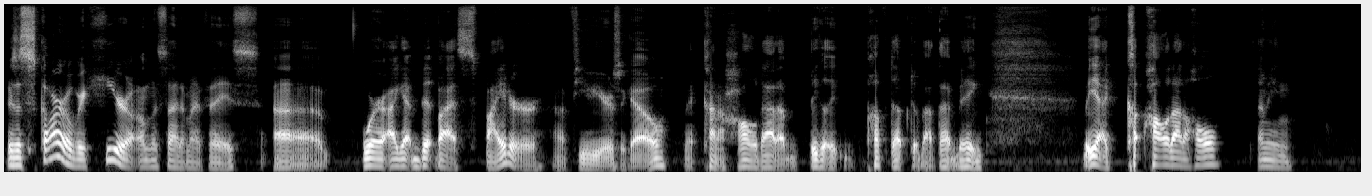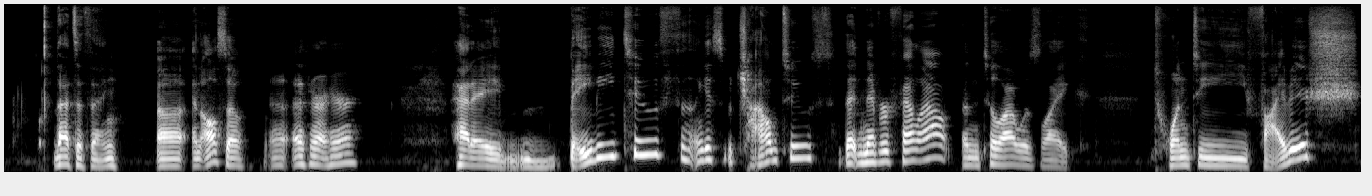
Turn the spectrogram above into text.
There's a scar over here on the side of my face uh, where I got bit by a spider a few years ago. It kind of hollowed out a big, like, puffed up to about that big. But yeah, hollowed out a hole. I mean, that's a thing. Uh, and also, uh, this right here, had a baby tooth, I guess a child tooth that never fell out until I was like 25-ish.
